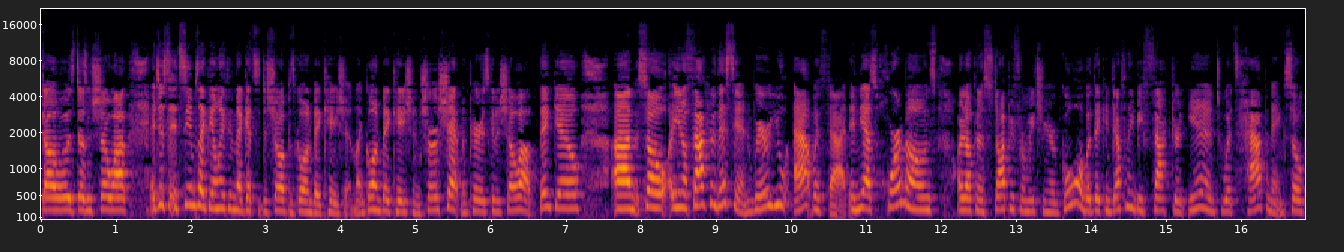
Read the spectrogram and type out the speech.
goes, doesn't show up. It just it seems like the only thing that gets it to show up is go on vacation. Like go on vacation, sure as shit, my period's gonna show up. Thank you. Um, so you know, factor this Where are you at with that? And yes, hormones are not going to stop you from reaching your goal, but they can definitely be factored into what's happening. So,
